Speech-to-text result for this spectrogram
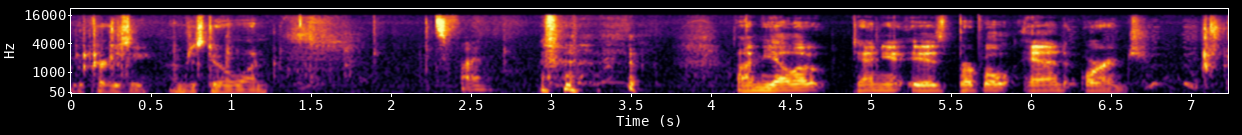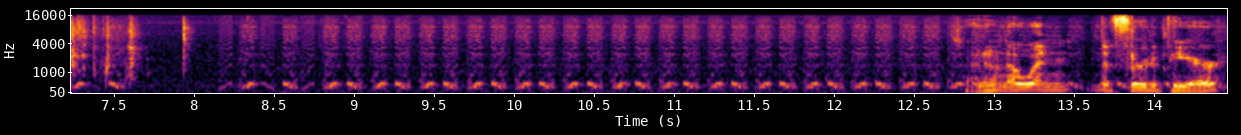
you're crazy. I'm just doing one. It's fun. I'm yellow. Tanya is purple and orange. So I don't know when the fruit appear.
